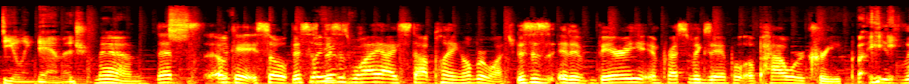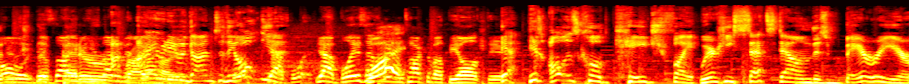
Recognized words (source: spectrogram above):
dealing damage. Man, That's okay. So this is this here- is why I stopped playing Overwatch. This is a very impressive example of power creep. But he, He's literally Oh, the it's not even- better he's even I haven't Reinhardt. Even gotten to the ult yeah, yet. Bla- yeah, Blaze hasn't What? even talked about the ult, dude. Yeah, his ult is called Cage Fight, where he sets down this barrier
